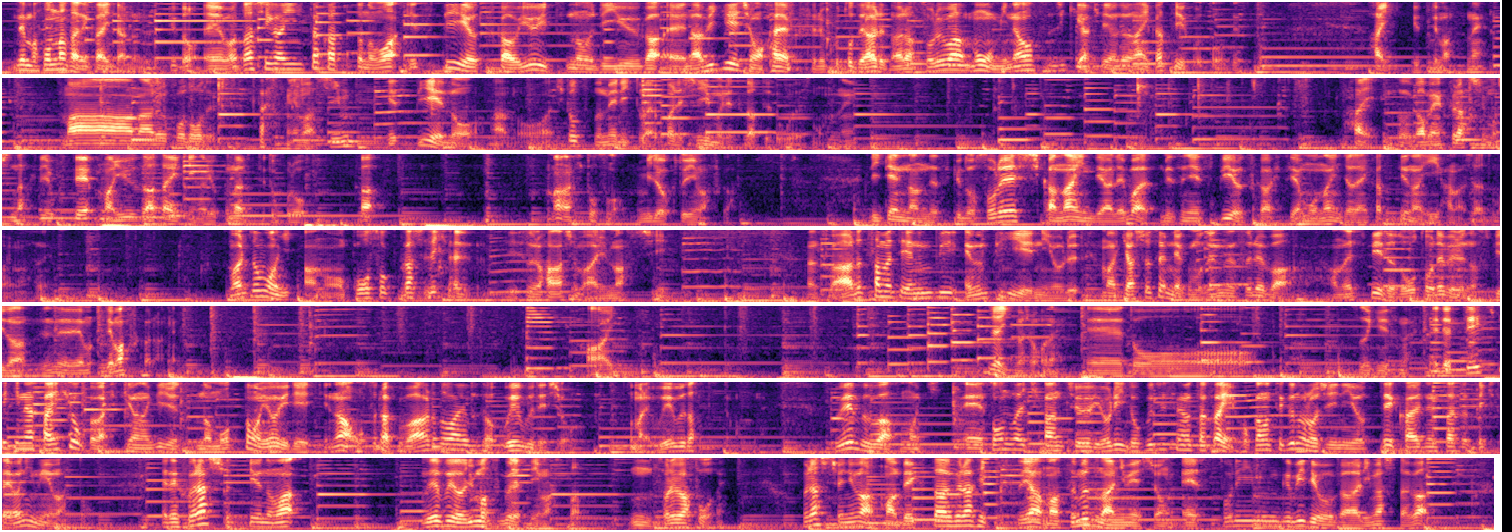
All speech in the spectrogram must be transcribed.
で、まあ、その中で書いてあるんですけど、えー、私が言いたかったのは SPA を使う唯一の理由が、えー、ナビゲーションを早くすることであるなら、それはもう見直す時期が来ているのではないかということですと。はい、言。ってますね。まあ、なるほどです。確かに、まあ、SPA のあの一つのメリットはやっぱりシームレスだっていうところですもんね。はい、その画面フラッシュもしなくてよくて、まあ、ユーザー体験が良くなるっていうところが、まあ、一つの魅力といいますか、利点なんですけど、それしかないんであれば、別に SP を使う必要はもうないんじゃないかっていうのはいい話だと思いますね。割ともうあの高速化してきたりする話もありますし、なんですか改めて MP MPA による、まあ、キャッシュ戦略も全然すれば、あの SP と同等レベルのスピードなんて全然出ますからね。はい。じゃあ行きましょうかね。えっ、ー、と続きですねで。定期的な再評価が必要な技術の最も良い例っていうのは、おそらくワールドワイドウェブでしょう。つまりウェブだって言ってますね。ウェブはその、えー、存在期間中、より独自性の高い他のテクノロジーによって改善されてきたように見えますと。で、フラッシュっていうのは、ウェブよりも優れていました。うん、それはそうね。フラッシュには、まあ、ベクターグラフィックスや、まあ、スムーズなアニメーション、えー、ストリーミングビデオがありましたが、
